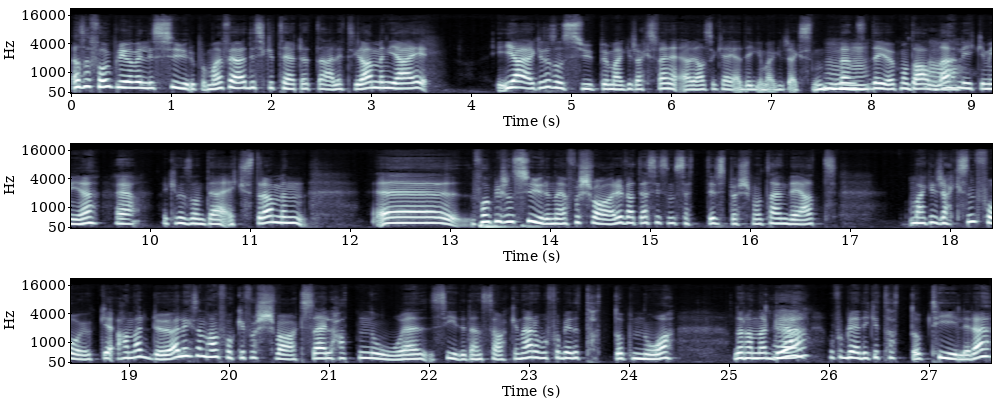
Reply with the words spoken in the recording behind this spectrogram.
Altså, Folk blir jo veldig sure på meg, for jeg har diskutert dette her litt. Men jeg, jeg er ikke noen sånn super Michael Jackson-fan. Altså, ok, jeg digger Michael Jackson, mm. men det gjør på en måte alle Ja. like mye. Ja. Det er ikke noe sånn at jeg er ekstra, men eh, folk blir sånn sure når jeg forsvarer, ved at jeg liksom setter spørsmålstegn ved at Michael Jackson får jo ikke Han er død, liksom. Han får ikke forsvart seg eller hatt noe side i den saken her. Og hvorfor ble det tatt opp nå, når han er død? Ja. Hvorfor ble det ikke tatt opp tidligere?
